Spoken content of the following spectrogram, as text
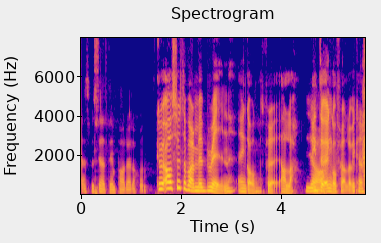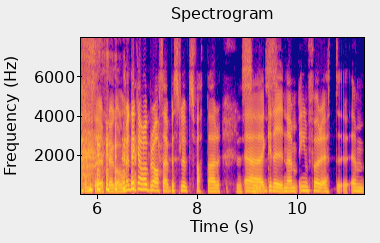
Eh, Speciellt i en parrelation. Kan vi avsluta bara med brain en gång för alla? Ja. Inte en gång för alla, vi kanske kommer säga det flera gånger. Men det kan vara bra så här beslutsfattar eh, grej när, inför ett, en,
